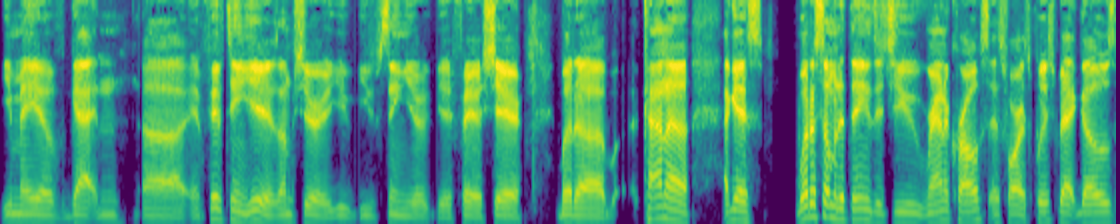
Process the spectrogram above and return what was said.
you may have gotten uh, in 15 years. I'm sure you you've seen your your fair share, but uh, kind of I guess what are some of the things that you ran across as far as pushback goes,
